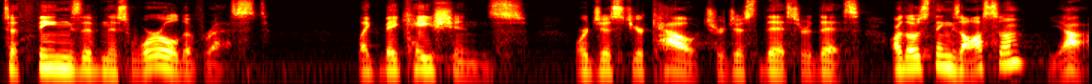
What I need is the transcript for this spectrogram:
to things in this world of rest, like vacations or just your couch or just this or this. Are those things awesome? Yeah.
